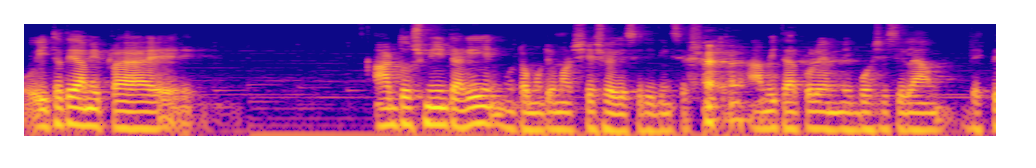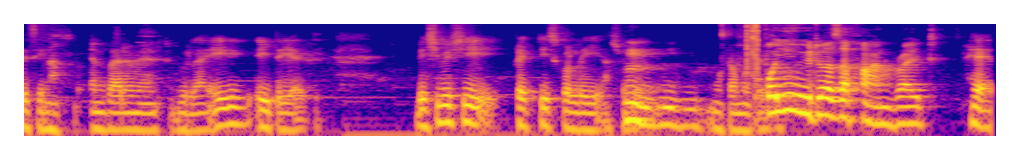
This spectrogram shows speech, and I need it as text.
ওইটাতে আমি প্রায় আট দশ মিনিট আগেই মোটামুটি আমার শেষ হয়ে গেছে রিডিং সেকশনটা আমি তারপরে এমনি বসেছিলাম দেখতেছিলাম এনভায়রনমেন্টগুলো এই এইটাই আর কি। বেশি বেশি প্র্যাকটিস করলেই আসলে মোটামুটি for you it was a fun right হ্যাঁ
